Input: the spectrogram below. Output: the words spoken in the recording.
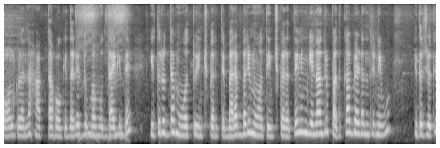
ಬಾಲ್ಗಳನ್ನು ಹಾಕ್ತಾ ಹೋಗಿದ್ದಾರೆ. ತುಂಬ ಮುದ್ದಾಗಿದೆ. ಇದರುದ್ದ ಮೂವತ್ತು ಇಂಚ್ ಬರುತ್ತೆ, ಬರೋಬ್ಬರಿ ಮೂವತ್ತು ಇಂಚ್ ಬರುತ್ತೆ. ನಿಮ್ಗೆ ಏನಾದರೂ ಪದಕ ಬೇಡಂದರೆ ನೀವು ಇದ್ರ ಜೊತೆ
